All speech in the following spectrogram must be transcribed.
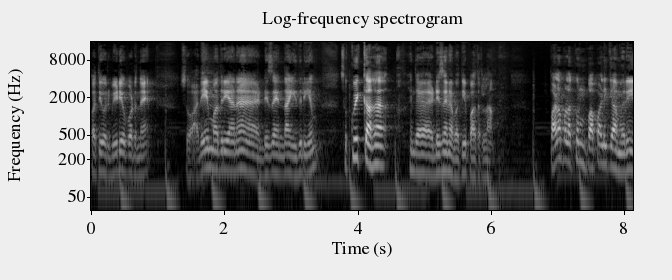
பற்றி ஒரு வீடியோ போட்டிருந்தேன். ஸோ அதே மாதிரியான டிசைன் தான் இதுலேயும். ஸோ குயிக்காக இந்த டிசைனை பற்றி பார்த்துடலாம் பளபளக்கும் பப்பாளிக்கா மாதிரி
